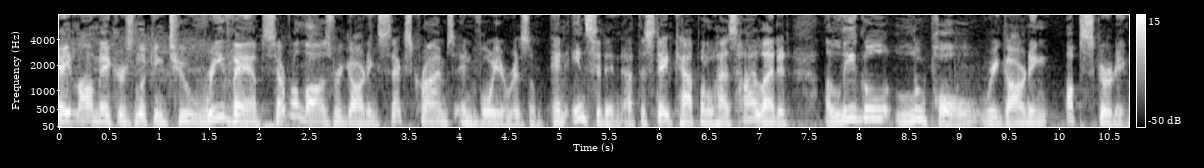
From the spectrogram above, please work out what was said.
State lawmakers looking to revamp several laws regarding sex crimes and voyeurism. An incident at the state capitol has highlighted a legal loophole regarding upskirting.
